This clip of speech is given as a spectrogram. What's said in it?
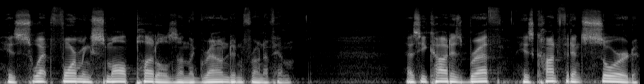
his sweat forming small puddles on the ground in front of him. As he caught his breath, his confidence soared,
